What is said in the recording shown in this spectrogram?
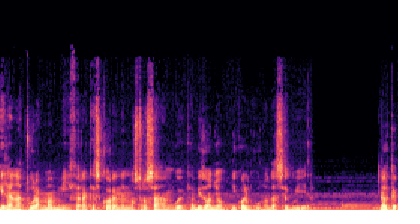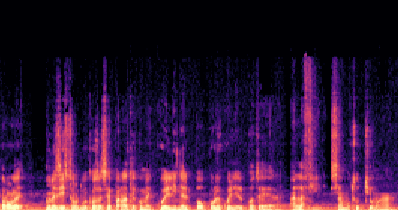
e la natura mammifera che scorre nel nostro sangue, che ha bisogno di qualcuno da seguire. In altre parole, non esistono due cose separate come quelli nel popolo e quelli al potere. Alla fine siamo tutti umani.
